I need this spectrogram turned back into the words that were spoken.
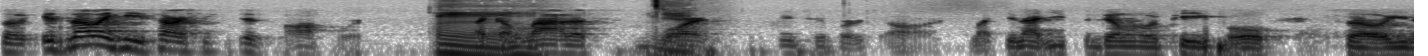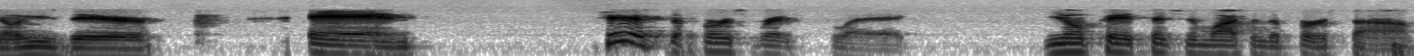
So it's not like he's harsh. He's just awkward. Mm. Like a mm. lot of smart yeah. introverts are. Like you're not used to dealing with people, so you know he's there. And here's the first red flag. You don't pay attention watching the first time.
